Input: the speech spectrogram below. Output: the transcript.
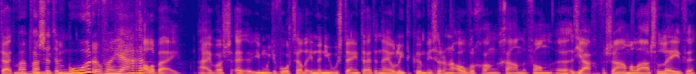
steentijd. Maar was het een boer of een jager? Allebei. Hij was, eh, je moet je voorstellen, in de nieuwe steentijd, het Neolithicum... is er een overgang gaande van eh, het jager-verzamelaarsleven...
